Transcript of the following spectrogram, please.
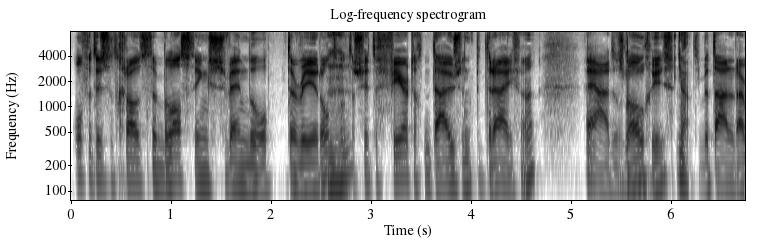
Of het is het grootste belastingzwendel ter wereld. Mm -hmm. Want er zitten 40.000 bedrijven. Ja, dat is logisch. Ja. Die betalen daar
